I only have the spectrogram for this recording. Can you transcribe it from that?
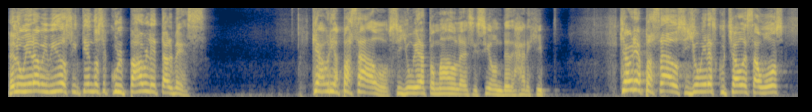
Él hubiera vivido sintiéndose culpable tal vez. ¿Qué habría pasado si yo hubiera tomado la decisión de dejar Egipto? ¿Qué habría pasado si yo hubiera escuchado esa voz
